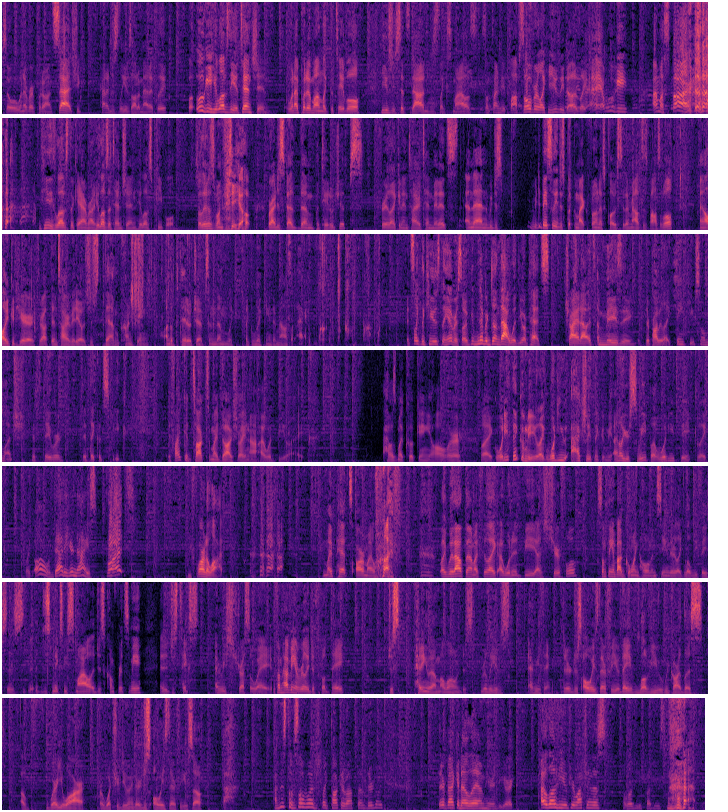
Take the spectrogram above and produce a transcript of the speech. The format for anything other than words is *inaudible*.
So whenever I put her on set, she kind of just leaves automatically. But Oogie, he loves the attention. When I put him on like the table, he usually sits down and just like smiles. Sometimes he flops over like he usually does, like, "Hey, I'm Oogie, I'm a star." *laughs* he loves the camera. He loves attention. He loves people. So there's this one *laughs* video where I just fed them potato chips for like an entire 10 minutes, and then we just we basically just put the microphone as close to their mouths as possible, and all you could hear throughout the entire video is just them crunching on the potato chips and them like, like licking their mouths. Like, it's like the cutest thing ever. So if you've never done that with your pets, try it out. It's amazing. They're probably like, "Thank you so much." If they were, if they could speak. If I could talk to my dogs right now, I would be like, "How's my cooking, y'all?" Or like, "What do you think of me?" Like, "What do you actually think of me?" I know you're sweet, but what do you think? Like, like, "Oh, daddy, you're nice." But you fart a lot. *laughs* my pets are my *laughs* life. *laughs* like without them, I feel like I wouldn't be as cheerful. Something about going home and seeing their like lovely faces, it just makes me smile. It just comforts me, and it just takes every stress away. If I'm having a really difficult day, just petting them alone just relieves everything. They're just always there for you. They love you regardless of where you are or what you're doing. They're just always there for you. So ah, I miss them so much, like talking about them. They're like, they're back in LA. I'm here in New York. I love you if you're watching this. I love you, puppies. *laughs*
